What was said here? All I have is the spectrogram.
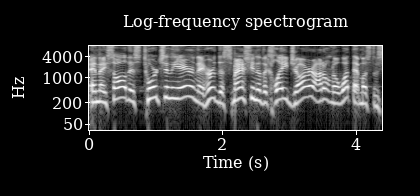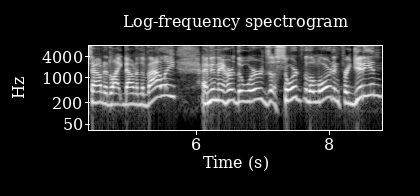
and they saw this torch in the air and they heard the smashing of the clay jar. I don't know what that must have sounded like down in the valley. And then they heard the words, a sword for the Lord and for Gideon,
